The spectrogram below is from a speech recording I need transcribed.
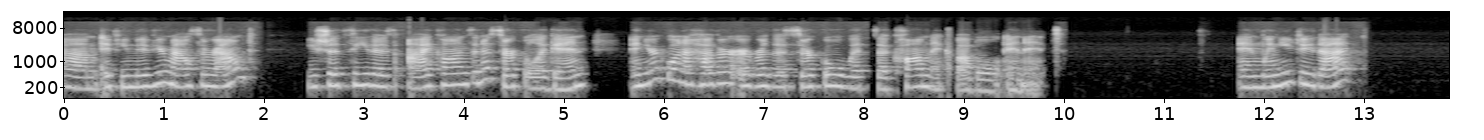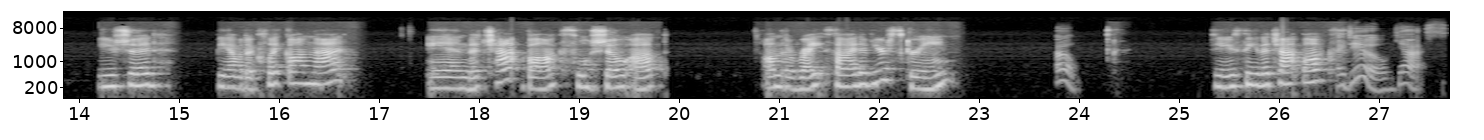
um, if you move your mouse around, you should see those icons in a circle again, and you're going to hover over the circle with the comic bubble in it. And when you do that, you should be able to click on that and the chat box will show up on the right side of your screen. Oh. Do you see the chat box? I do, yes.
